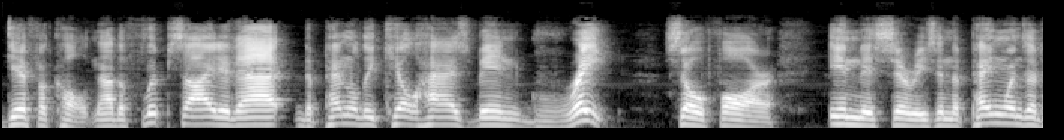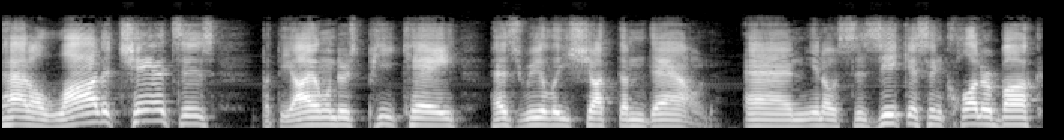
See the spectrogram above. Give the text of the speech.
difficult. Now, the flip side of that, the penalty kill has been great so far in this series, and the Penguins have had a lot of chances, but the Islanders' PK has really shut them down. And, you know, Cizikas and Clutterbuck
